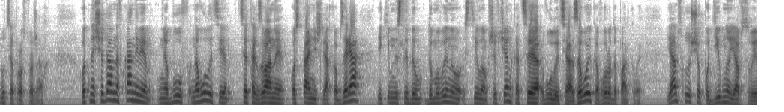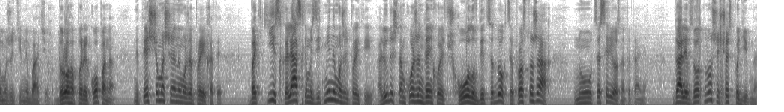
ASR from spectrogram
ну це просто жах. От нещодавно в Каневі е, був на вулиці, це так званий останній шлях Кобзаря, яким несли домовину з тілом Шевченка. Це вулиця Завойка в Паркове. Я вам скажу, що подібно я в своєму житті не бачив. Дорога перекопана, не те, що машина не може проїхати. Батьки з колясками, з дітьми не можуть пройти, а люди ж там кожен день ходять в школу, в дитсадок. Це просто жах. Ну, це серйозне питання. Далі в Золотоноші щось подібне.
